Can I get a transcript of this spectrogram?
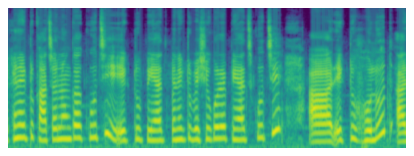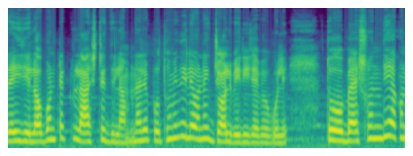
এখানে একটু কাঁচা লঙ্কা কুচি, একটু পেঁয়াজ মানে একটু বেশি করে পেঁয়াজ কুচি আর একটু হলুদ আর এই যে লবণটা একটু লাস্টে দিলাম। নাহলে প্রথমে দিলে অনেক জল বেরিয়ে যাবে বলে। তো বেসন দিয়ে এখন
